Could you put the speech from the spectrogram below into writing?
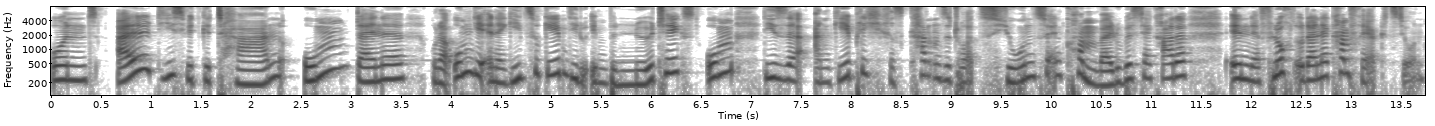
Und all dies wird getan, um deine oder um dir Energie zu geben, die du eben benötigst, um diese angeblich riskanten Situationen zu entkommen, weil du bist ja gerade in der Flucht oder in der Kampfreaktion.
